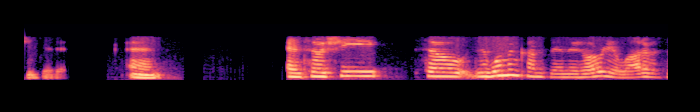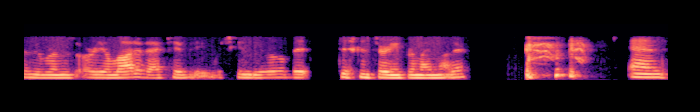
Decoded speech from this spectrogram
she did it. And and so she so the woman comes in, there's already a lot of us in the room, there's already a lot of activity, which can be a little bit disconcerting for my mother. and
